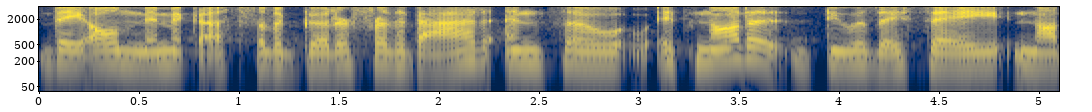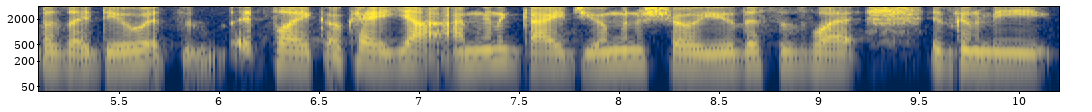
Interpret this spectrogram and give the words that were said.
they all mimic us for the good or for the bad. And so it's not a do as I say, not as I do. It's it's like, okay, yeah, I'm going to guide you. I'm going to show you this is what is going to be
